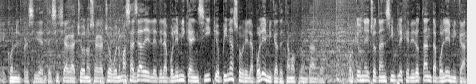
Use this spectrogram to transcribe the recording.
Eh, con el presidente, si se agachó o no se agachó. Bueno, más allá de, de la polémica en sí, ¿qué opinas sobre la polémica? Te estamos preguntando. ¿Por qué un hecho tan simple generó tanta polémica?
